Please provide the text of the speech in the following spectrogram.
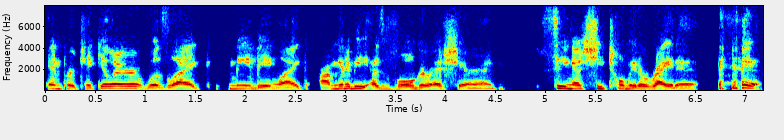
in particular was like me being like, I'm going to be as vulgar as Sharon, seeing as she told me to write it.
